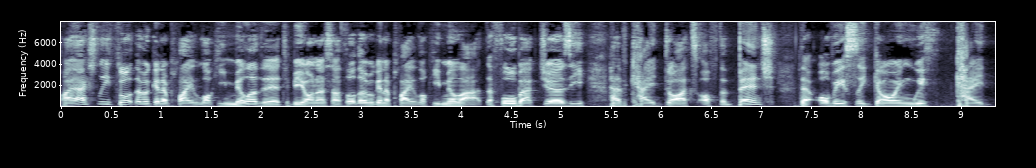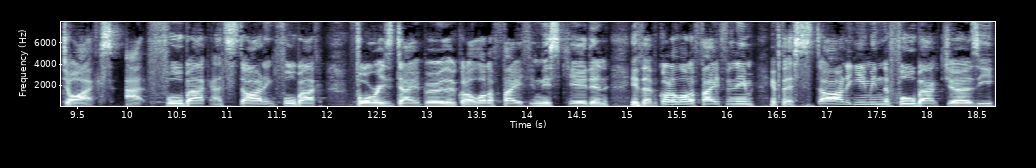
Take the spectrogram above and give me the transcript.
I actually thought they were going to play Lockie Miller there, to be honest. I thought they were going to play Lockie Miller at the fullback jersey, have Cade Dykes off the bench. They're obviously going going with Cade Dykes at fullback, at starting fullback for his debut. They've got a lot of faith in this kid, and if they've got a lot of faith in him, if they're starting him in the fullback jersey,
